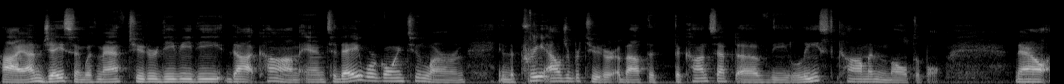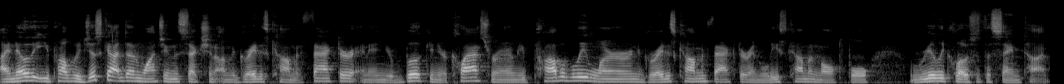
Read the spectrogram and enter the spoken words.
Hi, I'm Jason with MathTutorDVD.com and today we're going to learn in the pre-algebra tutor about the, the concept of the least common multiple. Now, I know that you probably just got done watching the section on the greatest common factor and in your book in your classroom you probably learned greatest common factor and least common multiple really close at the same time.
